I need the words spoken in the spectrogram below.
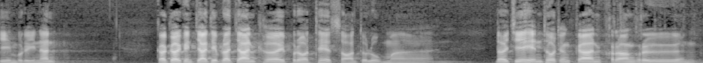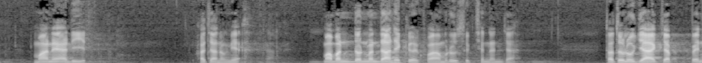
จีนบุรีนั้น ก็เกิดขึ้นจากที่พระอาจารย์เคยโปรดเทศสอนตัวลูกมา โดยชี้เห็นโทษของการครองเรือน มาในอดีต พระอาจารย์องค์เนี้ยมาบันดลบันดาลให้เกิดความรู้สึกเช่นนั้นจ้ะถ้าตัวลูกอยากจะเป็น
